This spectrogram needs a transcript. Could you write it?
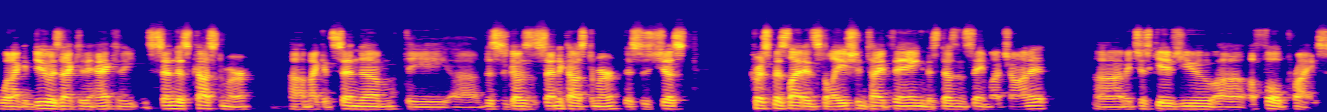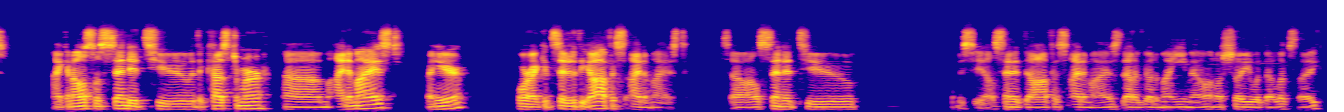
what I can do is I can actually send this customer. Um, I can send them the, uh, this goes to send a customer. This is just Christmas light installation type thing. This doesn't say much on it. Um, it just gives you uh, a full price. I can also send it to the customer um, itemized right here, or I can send it to the office itemized. So I'll send it to, let me see, I'll send it to office itemized. That'll go to my email and I'll show you what that looks like.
